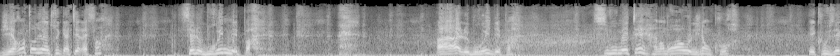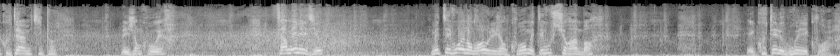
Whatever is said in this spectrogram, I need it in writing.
j'ai entendu un truc intéressant. C'est le bruit de mes pas. Ah, le bruit des pas. Si vous mettez un endroit où les gens courent et que vous écoutez un petit peu les gens courir, fermez les yeux. Mettez-vous un endroit où les gens courent, mettez-vous sur un banc. Écoutez le bruit des coureurs.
